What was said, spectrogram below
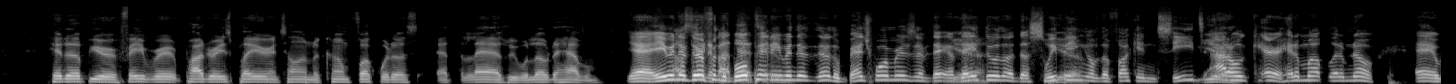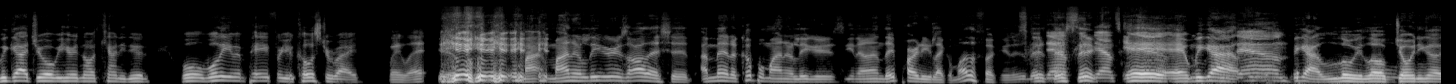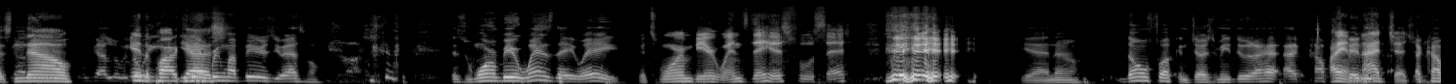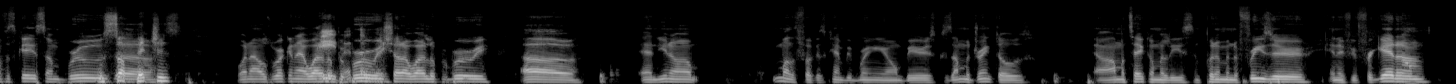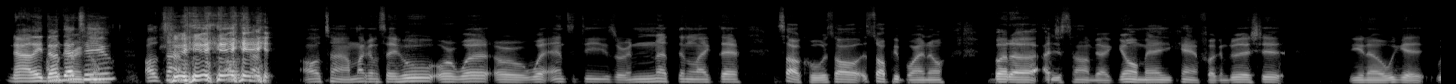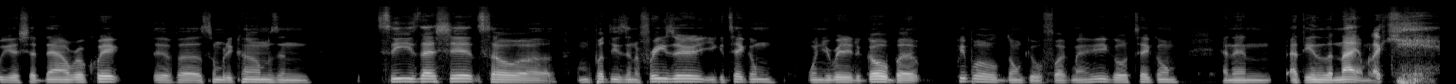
hit up your favorite Padres player and tell them to come fuck with us at the labs. We would love to have them. Yeah, even if they're from the bullpen, even if they're the bench warmers, if they if they do the, the sweeping of the fucking seeds, Yeah. I don't care. Hit them up, let them know. Hey, we got you over here in North County, dude. We'll we'll even pay for your coaster ride. Wait, what? Mi- minor leaguers, all that shit. I met a couple minor leaguers, you know, and they party like a motherfucker. They're, Scoot they're, down, they're sick. down, Yeah, down, and we got down. we got Louis Loeb Oh, joining us We got now. Louis- we got Louis- in the podcast. You didn't bring my beers, you asshole. it's warm beer Wednesday. Wait. It's warm beer Wednesday. This fool said. Yeah, no. Don't fucking judge me, dude. I had I I am not I confiscated some brews. What's up, uh, bitches? When I was working at Guadalupe let the Brewery, shout out Guadalupe Brewery. Uh, and you know, motherfuckers can't be bringing your own beers because I'm gonna drink those. Uh, I'm gonna take them at least and put them in the freezer. And if you forget them, Now they done that to you? all the time, all the time, all the time. I'm not gonna say who or what or what entities or nothing like that. It's all cool. It's all it's all people I know. But uh, I just tell them like, yo, man, you can't fucking do that shit. You know, we get we get shut down real quick if uh somebody comes and sees that shit. So uh, I'm gonna put these in the freezer. You can take them when you're ready to go, but people don't give a fuck, man. Here you go, take them. And then at the end of the night, I'm like, yeah.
